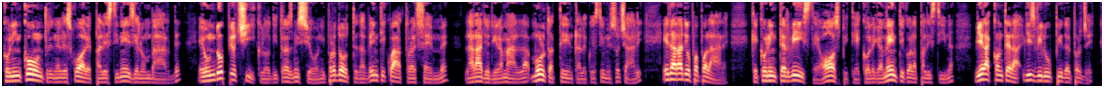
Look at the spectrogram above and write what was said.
con incontri nelle scuole palestinesi e lombarde e un doppio ciclo di trasmissioni prodotte da 24 FM, la radio di Ramallah, molto attenta alle questioni sociali, e da Radio Popolare, che con interviste, ospiti e collegamenti con la Palestina vi racconterà gli sviluppi del progetto.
